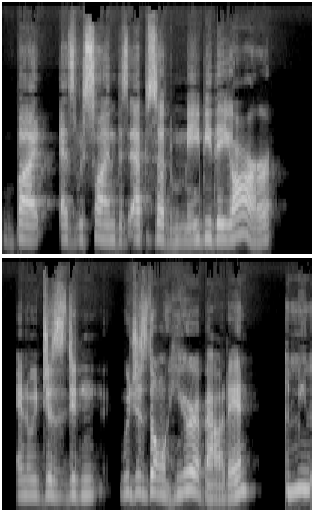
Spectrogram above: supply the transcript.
but as we saw in this episode, maybe they are, and we just didn't we just don't hear about it. I mean,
